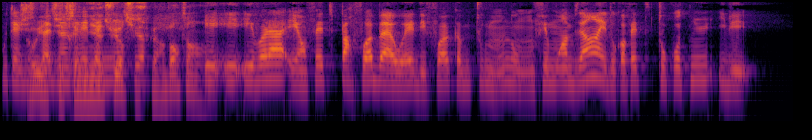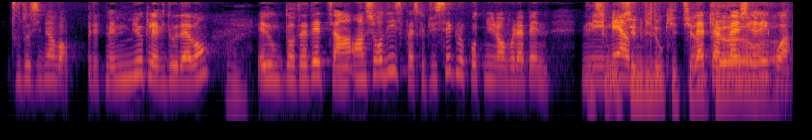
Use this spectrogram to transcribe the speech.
ou t'as juste Ah oui, pas bien géré ta miniature, c'est super important. Et, et, et voilà, et en fait, parfois, bah ouais, des fois, comme tout le monde, on fait moins bien, et donc en fait, ton contenu, il est tout aussi bien, voire peut-être même mieux que la vidéo d'avant. Ouais. Et donc, dans ta tête, c'est un 1 sur 10, parce que tu sais que le contenu, il en vaut la peine. Mais c'est- merde, c'est une vidéo qui tient là, t'as pas géré, euh, quoi.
